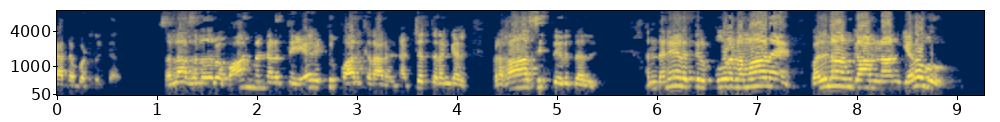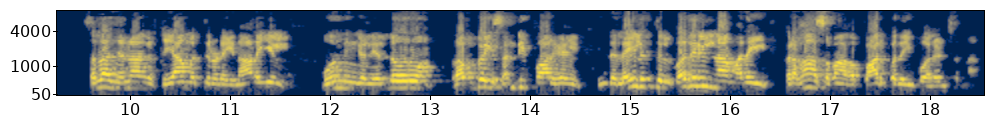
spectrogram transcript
காட்டப்பட்டிருக்காரு. சல்லா வான்மண்டலத்தை ஏறிட்டு பார்க்கிறார்கள். நட்சத்திரங்கள் பிரகாசித்து இருந்தது அந்த நேரத்தில் பூரணமான பதினான்காம் நான்கு இரவு. சல்லா சொன்னாங்க கியாமத்தினுடைய நாளையில் மோமின்கள் எல்லோரும் ரப்பை சந்திப்பார்கள். இந்த லைலத்தில் பதிலில் நாம் அதை பிரகாசமாக பார்ப்பதை போலன்னு சொன்னாங்க.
